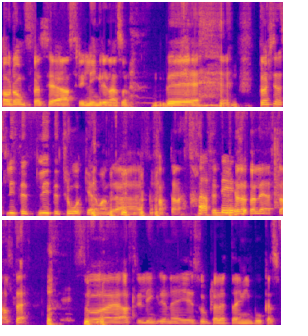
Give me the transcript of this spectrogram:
av dem får jag säga Astrid Lindgren alltså. Det, de känns lite, lite tråkiga de andra författarna. Alltså, det Utan att ha läst allt det. Så eh, Astrid Lindgren är solklar detta i min bok alltså.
